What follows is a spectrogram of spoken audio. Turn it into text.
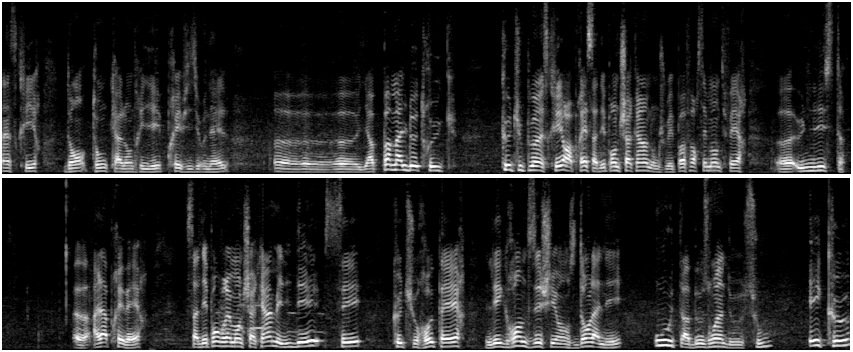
inscrire dans ton calendrier prévisionnel. Il euh, y a pas mal de trucs que tu peux inscrire. Après, ça dépend de chacun, donc je ne vais pas forcément te faire euh, une liste euh, à la Prévert. Ça dépend vraiment de chacun, mais l'idée, c'est que tu repères les grandes échéances dans l'année où tu as besoin de sous et que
